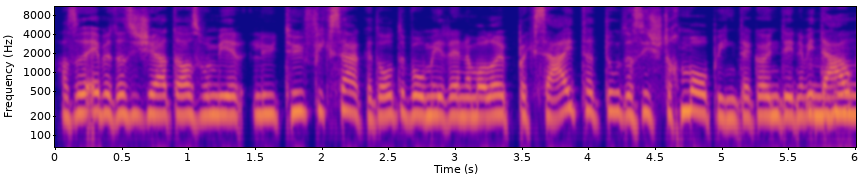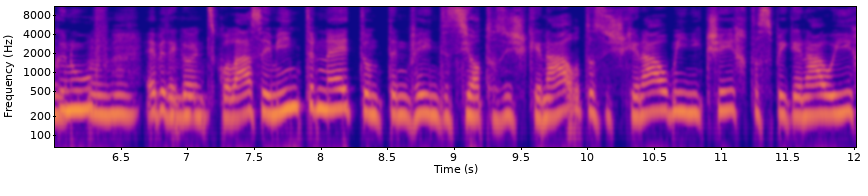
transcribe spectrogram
Also eben, das ist ja das, was mir Leute häufig sagen, oder? Wo mir dann mal jemand gesagt hat, du, das ist doch Mobbing, dann gehen ihnen wie die mhm. Augen auf. Mhm. Eben, dann mhm. gehen sie lesen im Internet und dann finden sie, ja, das ist genau, das ist genau meine Geschichte, das bin genau ich.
